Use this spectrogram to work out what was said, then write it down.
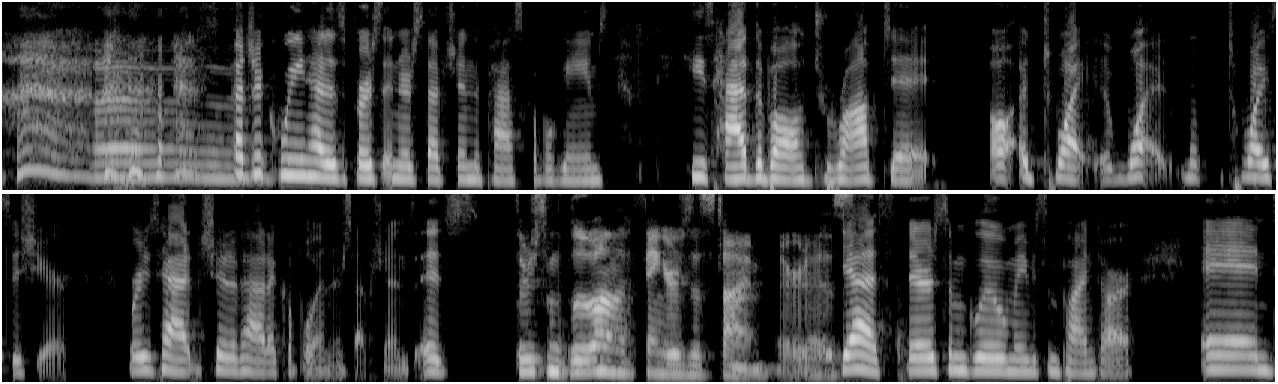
Patrick Queen had his first interception the past couple games. He's had the ball, dropped it uh, twice, what twice this year, where he's had should have had a couple interceptions. It's There's some glue on the fingers this time. There it is. yes, there's some glue, maybe some pine tar, and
